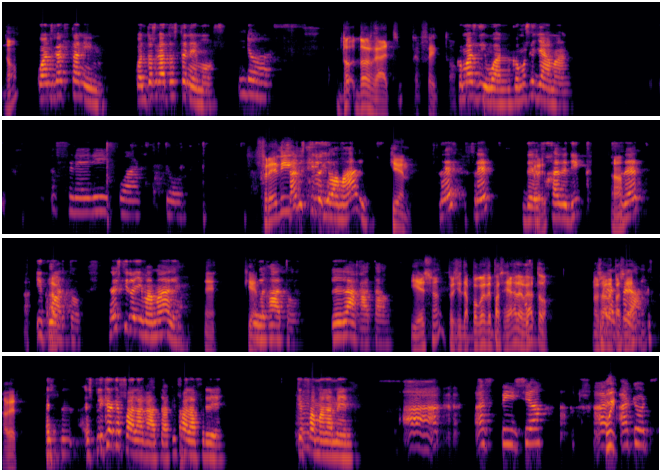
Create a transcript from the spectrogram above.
¿No? ¿Cuántos gatos tenim? ¿Cuántos gatos tenemos? Dos. Do- dos gats, perfecto. ¿Cómo es diuen? ¿Cómo se llaman? Freddy Cuarto. ¿Freddy? ¿Sabes quién lo lleva mal? ¿Quién? Fred, Fred, de Fred. Frederick, Ah. Fred y Cuarto. ¿Sabes quién lo lleva mal? Eh, ¿Quién? El gato, la gata. ¿Y eso? Pero si tampoco es de pasear el gato. No sale a Espera, pasear, ¿no? A ver. Expl- Explica què fa la gata, què fa la Fre? Què fa malament? Ah, es pixa a, Ui. a tots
